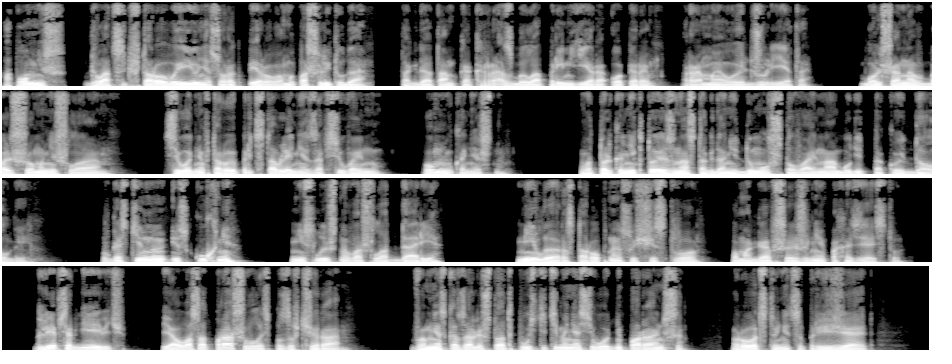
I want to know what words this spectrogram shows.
А помнишь, 22 июня 41-го мы пошли туда. Тогда там как раз была премьера оперы «Ромео и Джульетта». Больше она в Большом и не шла. Сегодня второе представление за всю войну. Помню, конечно. Вот только никто из нас тогда не думал, что война будет такой долгой. В гостиную из кухни неслышно вошла Дарья, милое расторопное существо, помогавшее жене по хозяйству. «Глеб Сергеевич, я у вас отпрашивалась позавчера. Вы мне сказали, что отпустите меня сегодня пораньше. Родственница приезжает.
